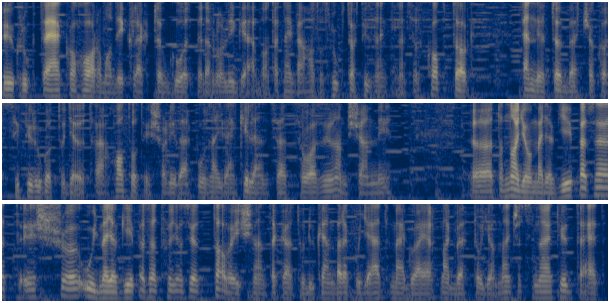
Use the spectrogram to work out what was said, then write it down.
ők rúgták a harmadik legtöbb gólt például a ligában, tehát 46-ot rúgtak, 19-et kaptak, ennél többet csak a City rúgott, ugye 56-ot, és a Liverpool 49-et, szóval azért nem semmi. Tehát nagyon megy a gépezet, és úgy megy a gépezet, hogy azért tavaly is mentek el tőlük emberek, ugye hát megvette ugye a Manchester United, tehát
